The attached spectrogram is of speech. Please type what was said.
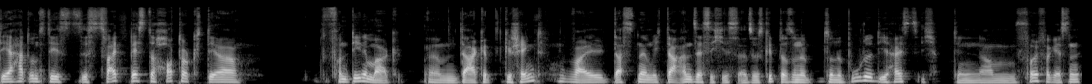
der hat uns das, das zweitbeste Hotdog der von Dänemark ähm, da ge geschenkt, weil das nämlich da ansässig ist. Also es gibt da so eine, so eine Bude, die heißt, ich habe den Namen voll vergessen,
